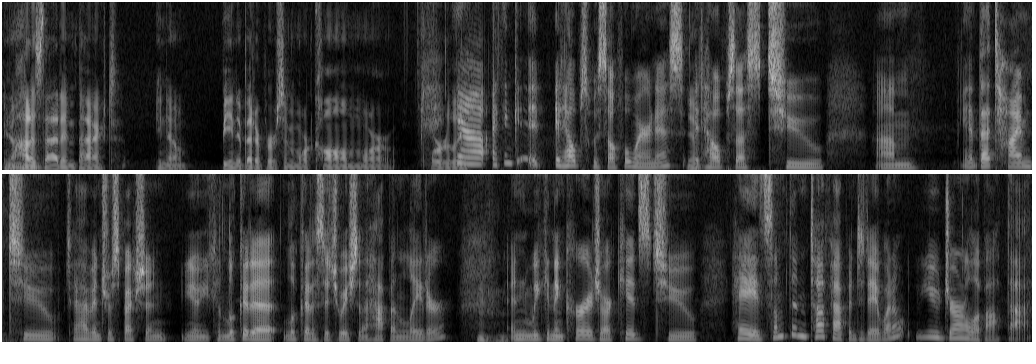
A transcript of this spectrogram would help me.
you know, how does that impact you know being a better person, more calm, more orderly? Yeah, I think it, it helps with self awareness. It helps us to um yeah, that time to to have introspection. You know, you can look at a look at a situation that happened later mm-hmm. and we can encourage our kids to, hey, something tough happened today. Why don't you journal about that?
